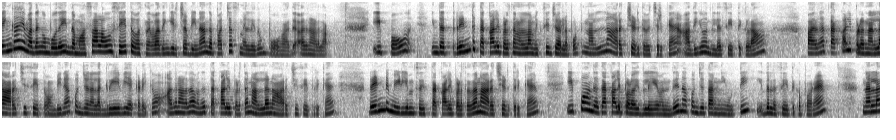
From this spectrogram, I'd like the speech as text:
வெங்காயம் வதங்கும் போதே இந்த மசாலாவும் சேர்த்து வச வதங்கிருச்சு அப்படின்னா அந்த பச்சை ஸ்மெல் எதுவும் போகாது. அதனால தான் இப்போது இந்த ரெண்டு தக்காளி பழத்தை நல்லா மிக்ஸி ஜாரில் போட்டு நல்லா அரைச்சி எடுத்து வச்சுருக்கேன். அதையும் இதில் சேர்த்துக்கலாம். பாருங்கள் தக்காளி பழம் நல்லா அரைச்சி சேர்த்தோம் அப்படின்னா கொஞ்சம் நல்லா கிரேவியாக கிடைக்கும். அதனால தான் வந்து தக்காளி பழத்தை நல்லா நான் அரைச்சி சேர்த்துருக்கேன். ரெண்டு மீடியம் சைஸ் தக்காளி பழத்தை தான் நான் அரைச்சி எடுத்திருக்கேன். இப்போ அந்த தக்காளி பழம் இதுலேயே வந்து நான் கொஞ்சம் தண்ணி ஊற்றி இதில் சேர்த்துக்க போகிறேன் நல்லா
